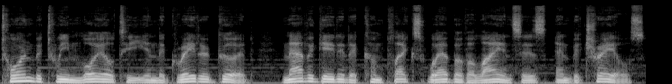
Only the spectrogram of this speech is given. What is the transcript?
torn between loyalty and the greater good, navigated a complex web of alliances and betrayals,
